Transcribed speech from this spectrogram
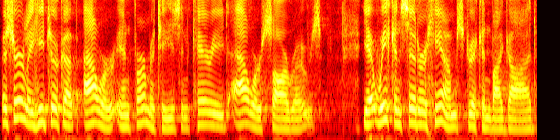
But surely he took up our infirmities and carried our sorrows. Yet we consider him stricken by God,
